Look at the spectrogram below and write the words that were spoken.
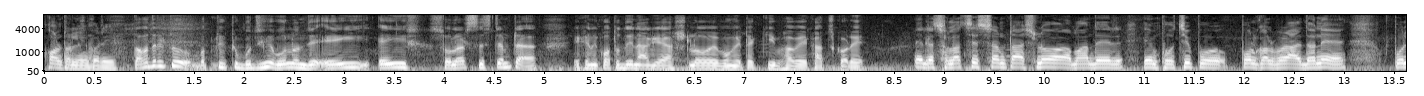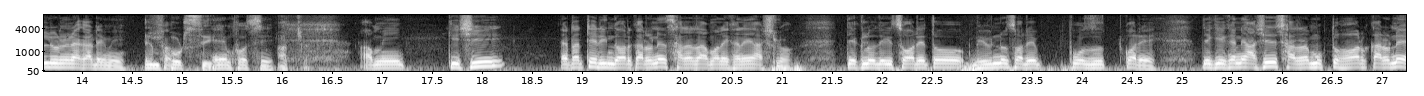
কন্ট্রোলিং করি। তো আমাদের একটু আপনি একটু বুঝিয়ে বলুন যে এই এই সোলার সিস্টেমটা এখানে কতদিন আগে আসলো এবং এটা কীভাবে কাজ করে? এটা সোলার সিস্টেমটা আসলো আমাদের এমফোসি প্রকল্পের আয়োজনে পল্লী উন্নয়ন একাডেমি M4C? এমফোসি আচ্ছা। আমি কৃষি একটা ট্রেনিং দেওয়ার কারণে স্যারেরা আমার এখানে আসলো। দেখল, দেখি চরে তো বিভিন্ন চরে পোজ করে। দেখি এখানে আসি সারা মুক্ত হওয়ার কারণে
